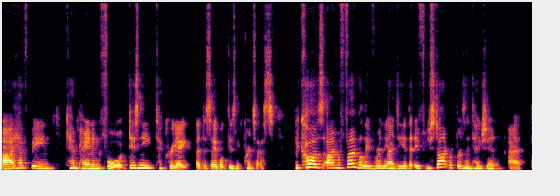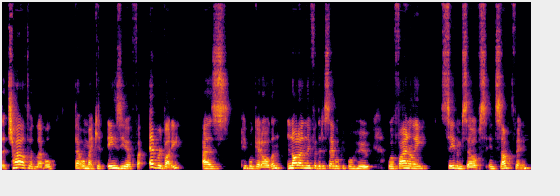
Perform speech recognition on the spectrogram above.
I have been campaigning for Disney to create a disabled Disney princess. Because I'm a firm believer in the idea that if you start representation at the childhood level, that will make it easier for everybody as people get older, not only for the disabled people who will finally see themselves in something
